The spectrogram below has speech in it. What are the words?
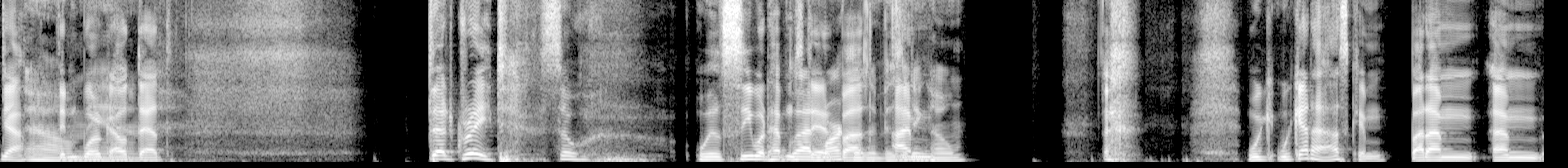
yeah, Oh, didn't work man. out that that great. So we'll see what I'm happens glad there. Mark but wasn't visiting I'm, home. we we gotta ask him. But I'm um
